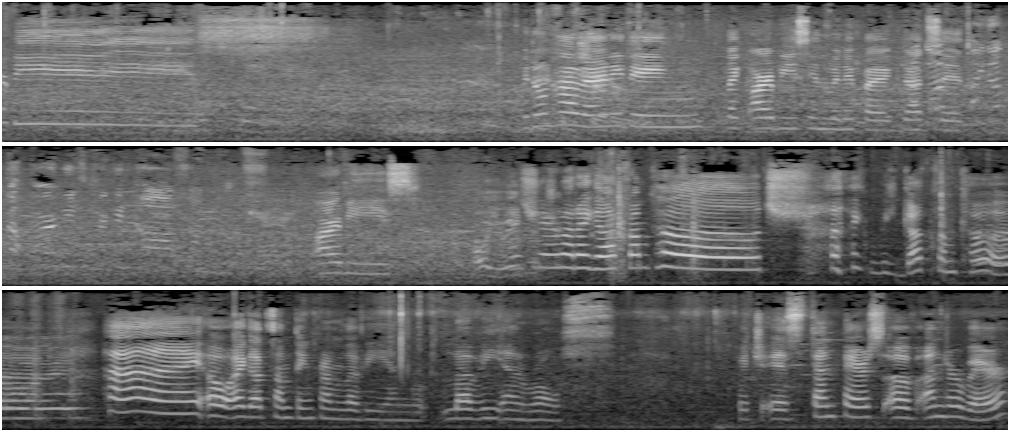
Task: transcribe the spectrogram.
Arby's. We don't have anything like Arby's in Winnipeg. That's it. I got the Arby's chicken uh, sandwich. Arby's. Oh, you I'll ate share what I got from Coach. we got from Coach. Hi. Oh, I got something from Levy and La Vie en Rose, which is ten pairs of underwear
